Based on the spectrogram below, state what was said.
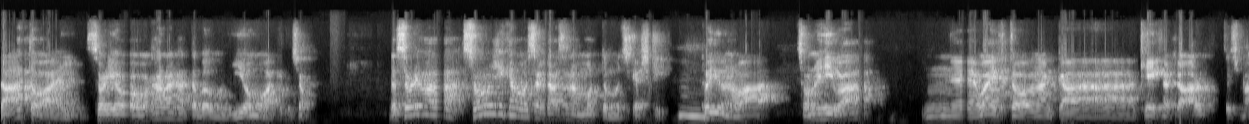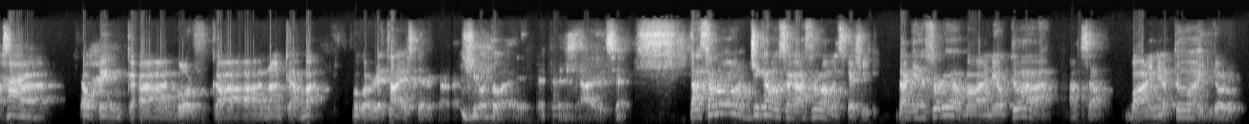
あとは、それを分からなかった部分を読むわけでしょ。それは、その時間を探すのはもっと難しい。うん、というのは、その日は、ね、ワイフとなんか計画があるとしますか、はい、ショッピングか、ゴルフか、なんか、まあ、僕はレタイしてるから、仕事は、あれですね。だその時間を探すのは難しい。だけど、それは場合によっては朝、場合によっては夜、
